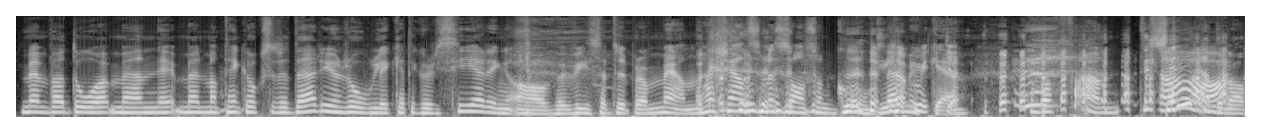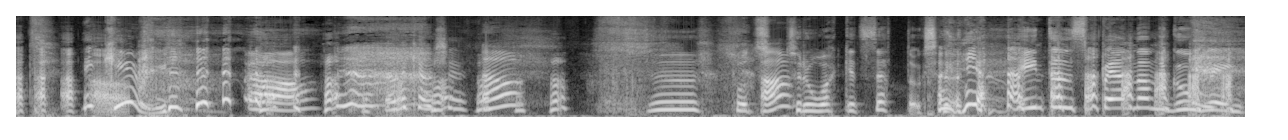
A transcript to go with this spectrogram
Men vad då? men, men man tänker också det där är ju en rolig kategorisering av vissa typer av män. Han känns som en sån som googlar Ja, mycket. Vad fan, det säger Ja. ändå något. Det är kul. Ja, eller kanske. ja, på ett Ja. tråkigt sätt också. inte en spännande googling.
